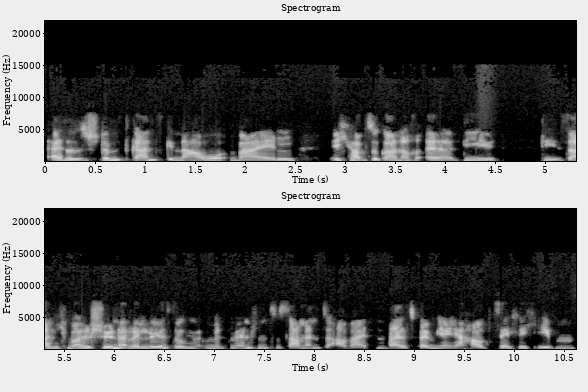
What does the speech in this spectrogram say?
also es stimmt ganz genau, weil ich habe sogar noch äh, die die, sage ich mal, schönere Lösung, mit Menschen zusammenzuarbeiten, weil es bei mir ja hauptsächlich eben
